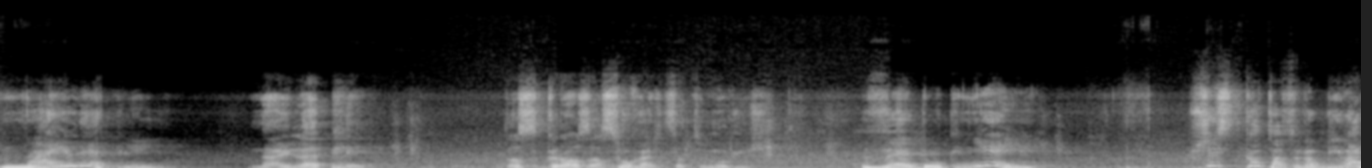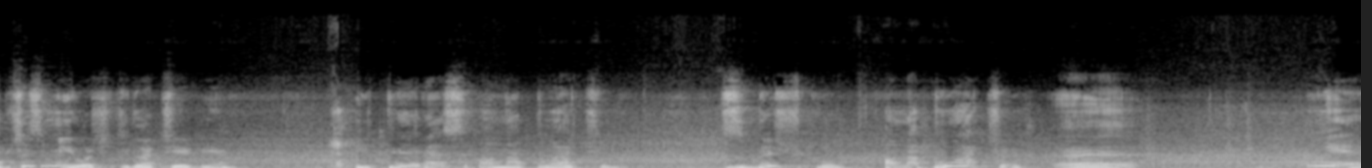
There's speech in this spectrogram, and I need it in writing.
najlepiej. Najlepiej? To zgroza słuchać, co ty mówisz. Według niej. Wszystko to zrobiła przez miłość dla ciebie. I teraz ona płacze. Zbyszku, ona płacze. Eee, Nie,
